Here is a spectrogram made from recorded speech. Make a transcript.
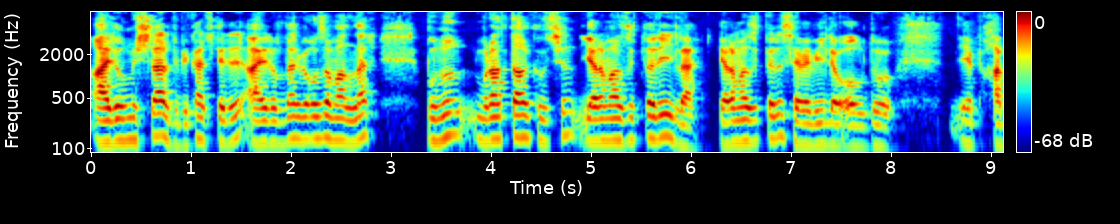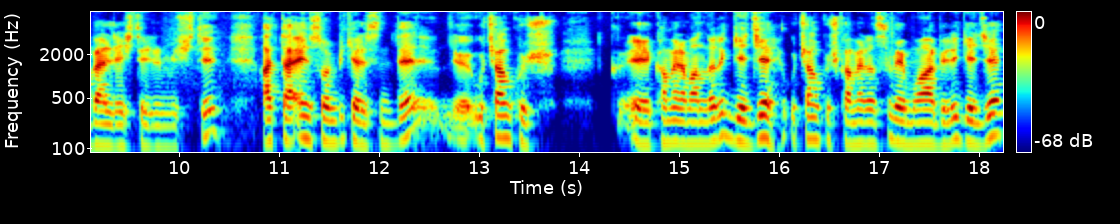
Ayrılmışlardı. Birkaç kere ayrıldılar ve o zamanlar bunun Murat Dalkılıç'ın yaramazlıklarıyla, yaramazlıkları sebebiyle olduğu hep haberleştirilmişti. Hatta en son bir keresinde e, uçan kuş e, kameramanları gece uçan kuş kamerası ve muhabiri gece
